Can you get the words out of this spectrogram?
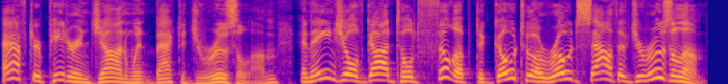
After Peter and John went back to Jerusalem, an angel of God told Philip to go to a road south of Jerusalem.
